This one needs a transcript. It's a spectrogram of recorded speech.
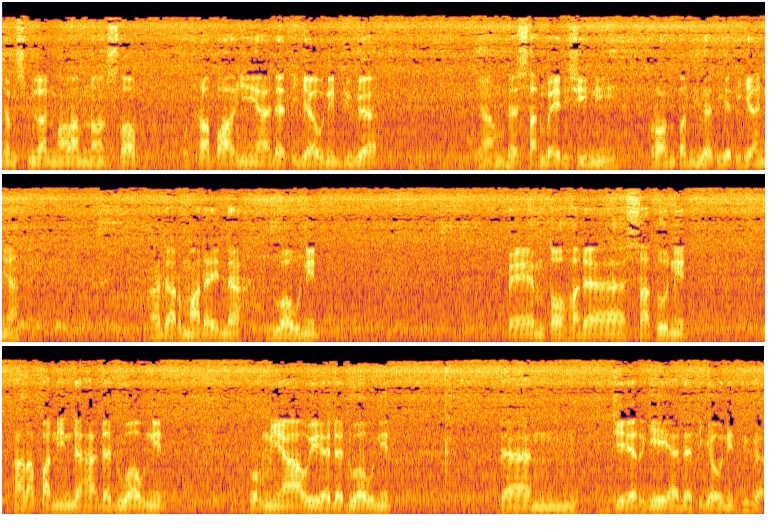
jam 9 malam nonstop. Putra Pelangi ada 3 unit juga yang udah standby di sini Tronton juga tiga-tiganya ada Armada Indah dua unit. PM Toh ada satu unit. Harapan Indah ada dua unit, Kurniawi ada dua unit, dan JRG ada tiga unit juga.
